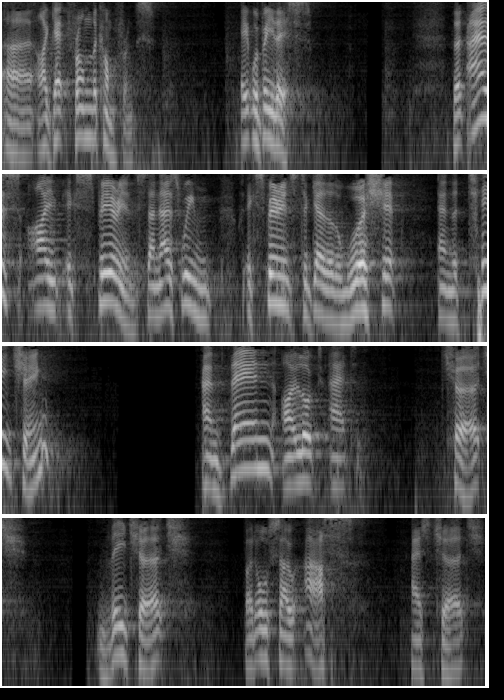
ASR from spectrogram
uh, I get from the conference, it would be this. That as I experienced and as we experienced together the worship and the teaching. And then I looked at church, the church, but also us as church.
